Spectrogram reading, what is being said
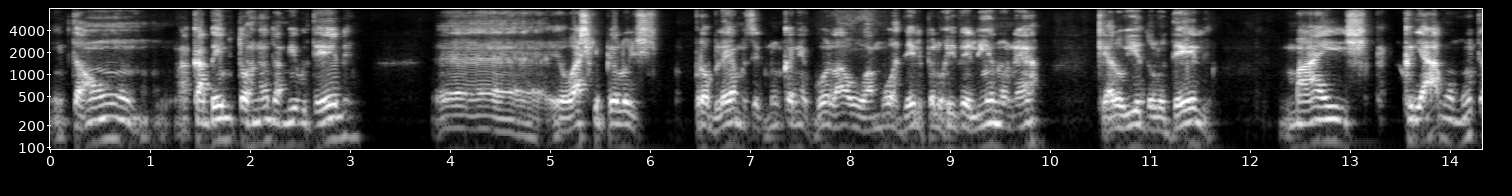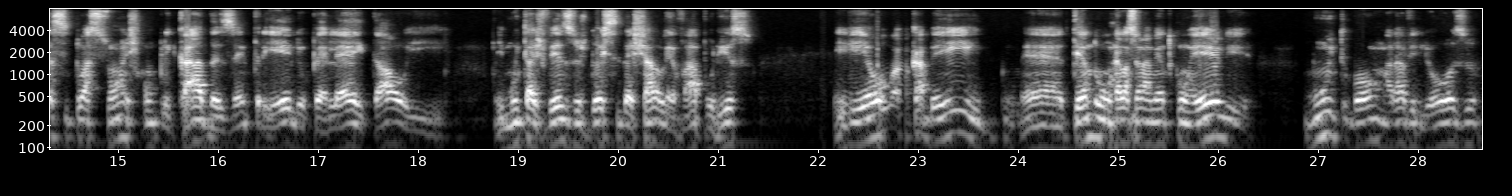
Então, acabei me tornando amigo dele. É, eu acho que pelos problemas, ele nunca negou lá o amor dele pelo Rivelino, né? Que era o ídolo dele, mas criavam muitas situações complicadas entre ele, o Pelé e tal, e, e muitas vezes os dois se deixaram levar por isso. E eu acabei é, tendo um relacionamento com ele muito bom, maravilhoso,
